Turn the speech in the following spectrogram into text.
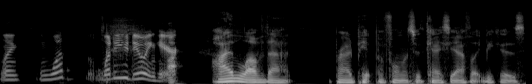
Like what what are you doing here? I love that Brad Pitt performance with Casey Affleck because,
